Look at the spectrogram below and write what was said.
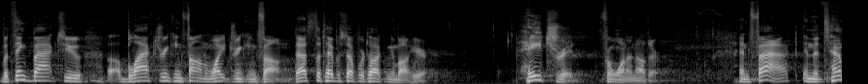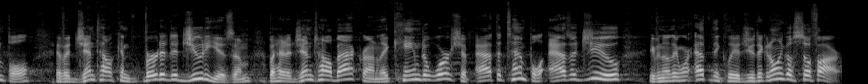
but think back to a black drinking fountain, white drinking fountain. That's the type of stuff we're talking about here. Hatred for one another. In fact, in the temple, if a Gentile converted to Judaism but had a Gentile background and they came to worship at the temple as a Jew, even though they weren't ethnically a Jew, they could only go so far.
